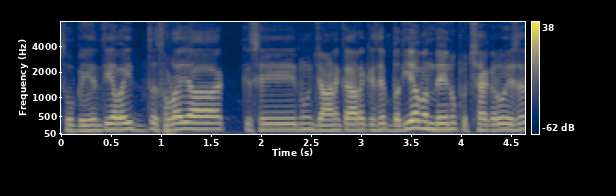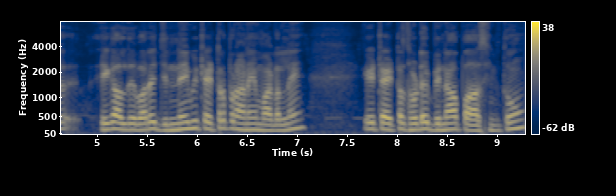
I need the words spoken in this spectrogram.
ਸੋ ਬੇਨਤੀ ਆ ਬਾਈ ਥੋੜਾ ਜਿਹਾ ਕਿਸੇ ਨੂੰ ਜਾਣਕਾਰ, ਕਿਸੇ ਵਧੀਆ ਬੰਦੇ ਨੂੰ ਪੁੱਛਿਆ ਕਰੋ ਇਸ, ਇਹ ਗੱਲ ਦੇ ਬਾਰੇ। ਜਿੰਨੇ ਵੀ ਟਰੈਕਟਰ ਪੁਰਾਣੇ ਮਾਡਲ ਨੇ, ਇਹ ਟਰੈਕਟਰ ਤੁਹਾਡੇ ਬਿਨਾਂ ਪਾਸਿੰਗ ਤੋਂ।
